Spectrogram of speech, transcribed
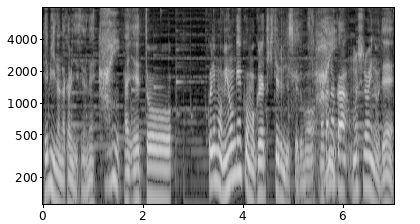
ヘビーな中身ですよね。はい。はい、えっ、と、これもう見本原稿も送られてきてるんですけども、はいなかなか面白いので、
